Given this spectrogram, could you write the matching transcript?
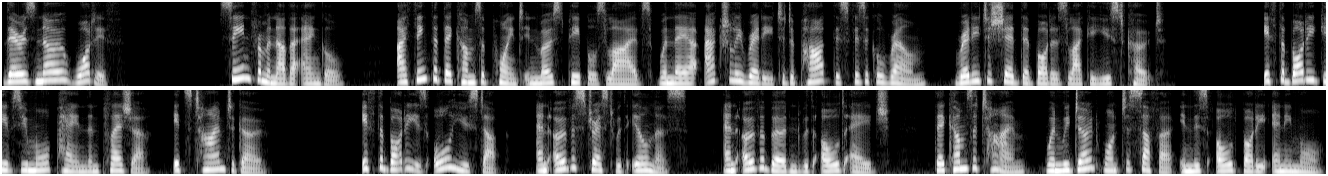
There is no what if. Seen from another angle, I think that there comes a point in most people's lives when they are actually ready to depart this physical realm, ready to shed their bodies like a used coat. If the body gives you more pain than pleasure, it's time to go. If the body is all used up, and overstressed with illness, and overburdened with old age, there comes a time when we don't want to suffer in this old body anymore.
